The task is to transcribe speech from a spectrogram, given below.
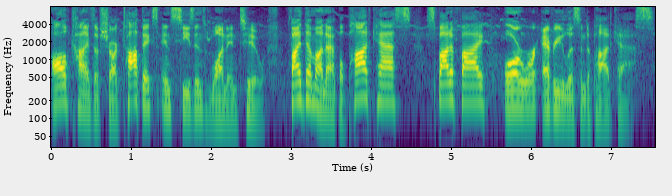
all kinds of shark topics in seasons 1 and 2. Find them on Apple Podcasts, Spotify, or wherever you listen to podcasts.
